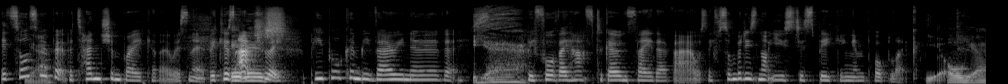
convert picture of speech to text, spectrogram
It's also Yeah. a bit of a tension breaker, though, isn't it? Because It actually, is. people can be very nervous Yeah. before they have to go and say their vows. If somebody's not used to speaking in public, Yeah, Oh yeah,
